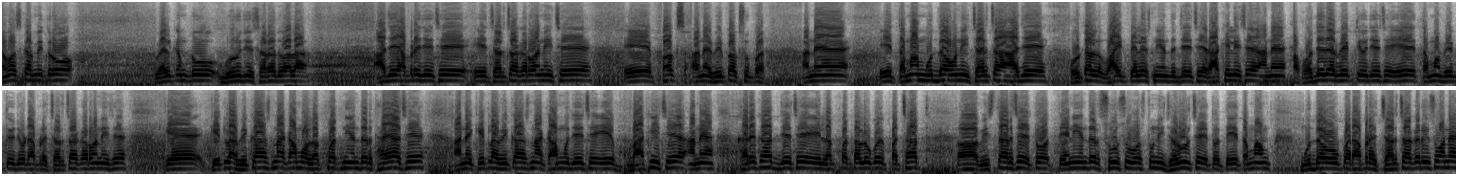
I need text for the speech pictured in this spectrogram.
નમસ્કાર મિત્રો. વેલકમ ટુ ગુરુજી સરહદવાલા આજે આપણે જે છે એ ચર્ચા કરવાની છે એ પક્ષ અને વિપક્ષ ઉપર. અને એ તમામ મુદ્દાઓની ચર્ચા આજે હોટલ વ્હાઇટ પેલેસની અંદર જે છે રાખેલી છે અને હોદ્દેદાર વ્યક્તિઓ જે છે એ તમામ વ્યક્તિઓ જોડે આપણે ચર્ચા કરવાની છે. કે કેટલા વિકાસના કામો લખપતની અંદર થયા છે અને કેટલા વિકાસના કામો જે છે એ બાકી છે અને ખરેખર જે છે એ લખપત તાલુકો પછાત વિસ્તાર છે. તો તેની અંદર શું શું વસ્તુની જરૂર છે તો તે તમામ મુદ્દાઓ ઉપર આપણે ચર્ચા કરીશું અને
